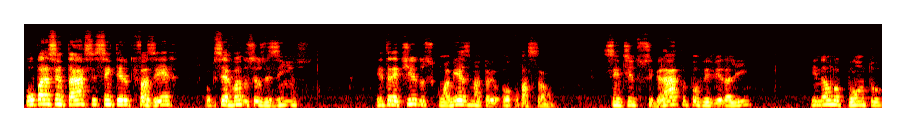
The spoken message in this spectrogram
Ou para sentar-se sem ter o que fazer, observando seus vizinhos entretidos com a mesma preocupação, sentindo-se grato por viver ali e não no ponto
